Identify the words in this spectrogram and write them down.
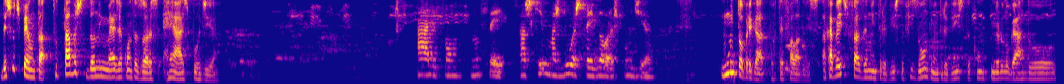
Deixa eu te perguntar, tu estava estudando em média quantas horas reais por dia? Alisson, não sei, acho que umas duas, três horas por dia. Muito obrigado por ter falado isso. Acabei de fazer uma entrevista, fiz ontem uma entrevista com o primeiro lugar do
